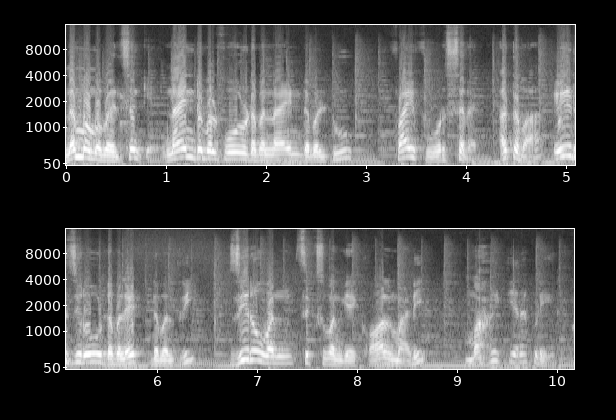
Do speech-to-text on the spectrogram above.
ನಮ್ಮ ಮೊಬೈಲ್ ಸಂಖ್ಯೆ nine double four double nine double two five four seven ಅಥವಾ eight zero double eight double three zero one six ಒನ್ಗೆ ಕಾಲ್ ಮಾಡಿ ಮಾಹಿತಿಯನ್ನು ಪಡೆಯಿರಿ.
